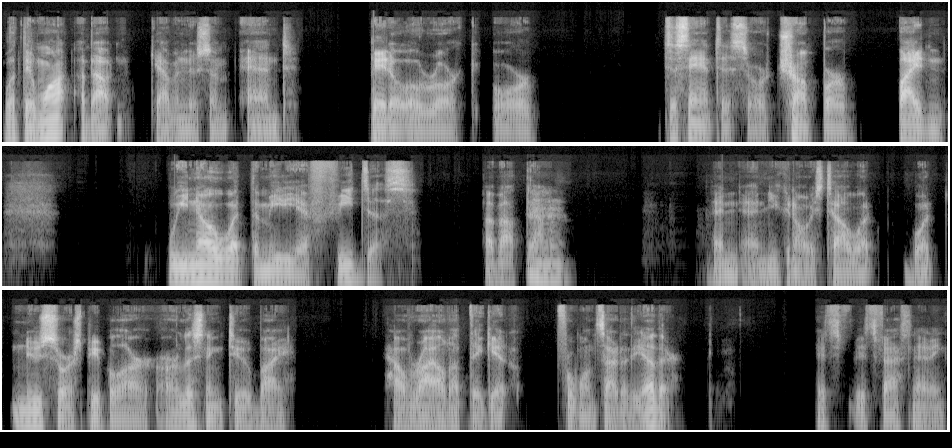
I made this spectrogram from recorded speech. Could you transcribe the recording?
what they want about Gavin Newsom and Beto O'Rourke or DeSantis or Trump or Biden. We know what the media feeds us about them. Mm-hmm. And and you can always tell what what news source people are are listening to by how riled up they get for one side or the other. It's it's fascinating.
